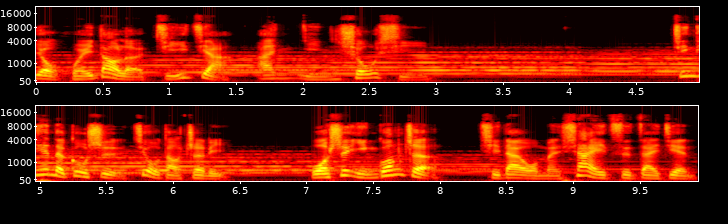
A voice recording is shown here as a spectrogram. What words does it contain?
又回到了吉甲安营休息。今天的故事就到这里，我是影光者，期待我们下一次再见。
